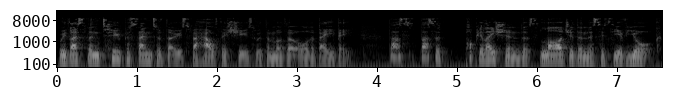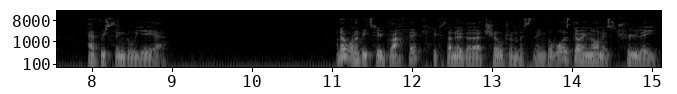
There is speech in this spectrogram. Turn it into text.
with less than 2% of those for health issues with the mother or the baby. That's, that's a population that's larger than the city of York every single year. I don't want to be too graphic because I know that there are children listening, but what is going on is truly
